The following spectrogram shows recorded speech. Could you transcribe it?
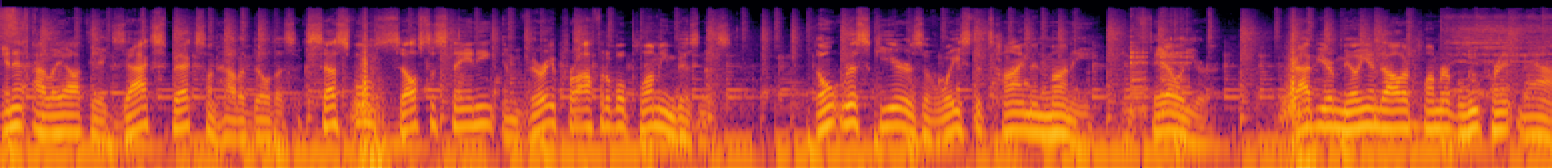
In it, I lay out the exact specs on how to build a successful, self sustaining, and very profitable plumbing business. Don't risk years of wasted time and money and failure. Grab your Million Dollar Plumber Blueprint now,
